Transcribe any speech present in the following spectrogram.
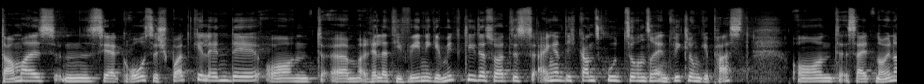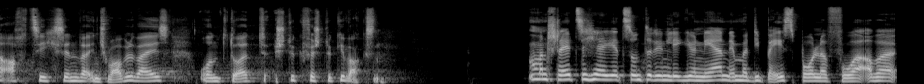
Damals ein sehr großes Sportgelände und ähm, relativ wenige Mitglieder. So hat es eigentlich ganz gut zu unserer Entwicklung gepasst. Und seit 89 sind wir in Schwabelweiß und dort Stück für Stück gewachsen man stellt sich ja jetzt unter den Legionären immer die Baseballer vor, aber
